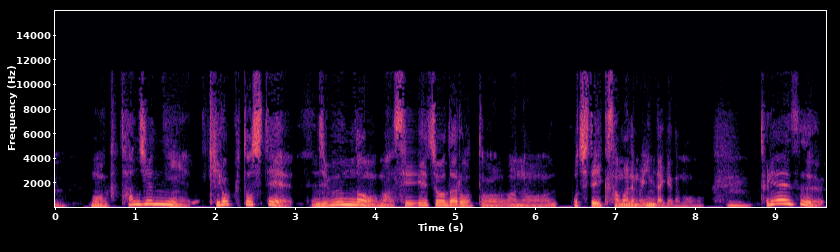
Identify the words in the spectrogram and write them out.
んもう単純に記録として自分のまあ成長だろうと、あの、落ちていく様でもいいんだけども、うん。うんとりあえず、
